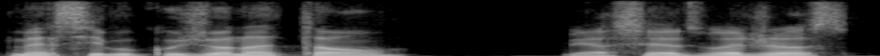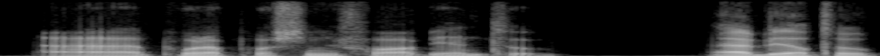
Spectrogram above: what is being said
Merci beaucoup, Jonathan. Merci à toi, Joss. pour la prochaine fois. À bientôt. À bientôt.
